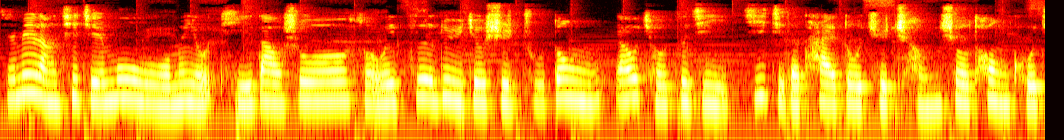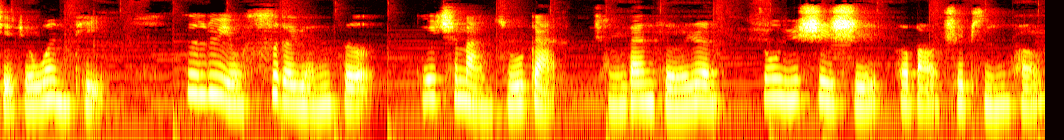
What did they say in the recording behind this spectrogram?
前面两期节目我们有提到说，所谓自律，就是主动要求自己以积极的态度去承受痛苦、解决问题。自律有四个原则：推迟满足感、承担责任、忠于事实和保持平衡。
